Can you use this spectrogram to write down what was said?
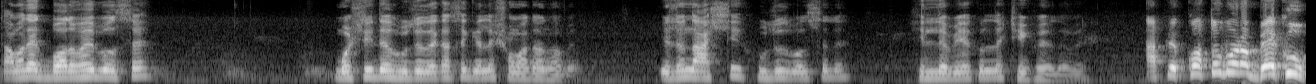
তা আমার এক বড় ভাই বলছে মসজিদের হুজুরের কাছে গেলে সমাধান হবে। এই জন্য আসছি হুজুর বলছে হিল্লে বিয়ে করলে ঠিক হয়ে যাবে। আপনি কত বড় বেকুব?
